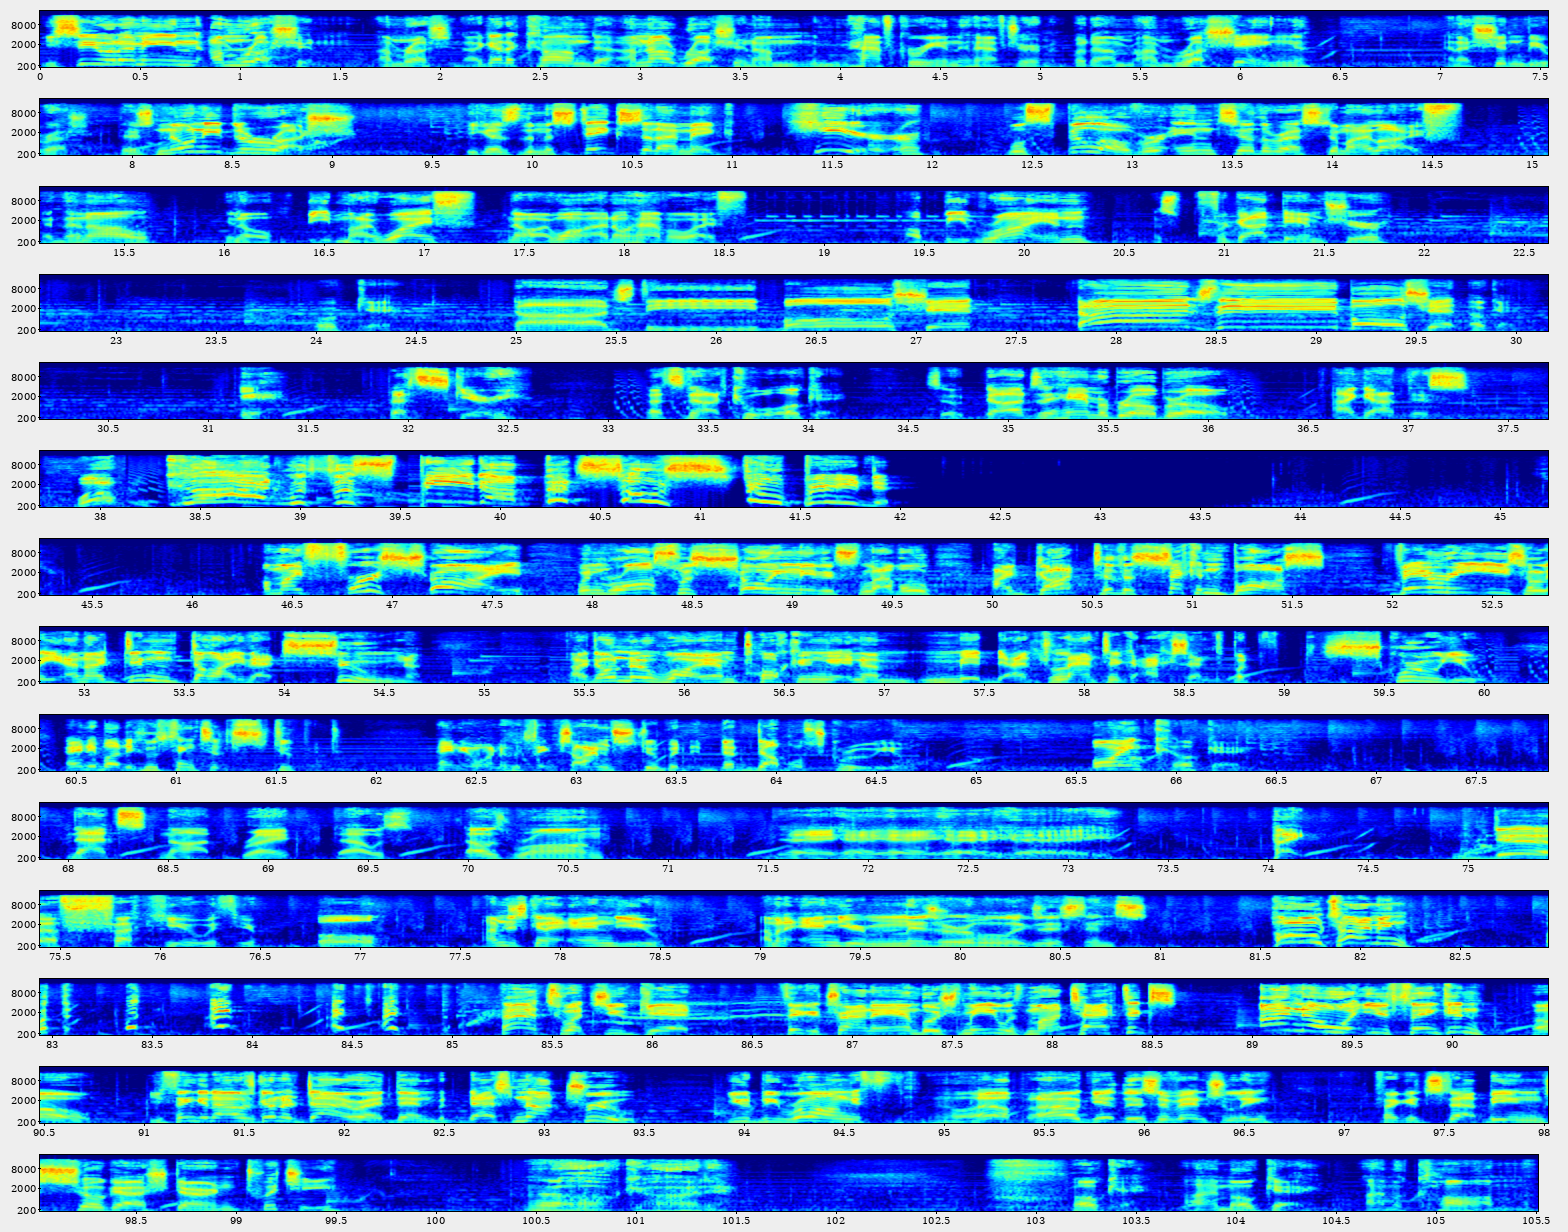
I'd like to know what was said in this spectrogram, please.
You see what I mean? I'm Russian. I'm Russian. I gotta calm down. I'm not Russian. I'm half Korean and half German, but I'm I'm rushing, and I shouldn't be rushing. There's no need to rush, because the mistakes that I make here will spill over into the rest of my life, and then I'll, you know, beat my wife. No, I won't. I don't have a wife. I'll beat Ryan. That's for goddamn sure. Okay. Dodge the bullshit. Dodge the bullshit. Okay. Yeah. That's scary. That's not cool. Okay. So dodge the hammer, bro, bro. I got this. Whoa, God, with the speed up! That's so stupid! On my first try, when Ross was showing me this level, I got to the second boss very easily, and I didn't die that soon. I don't know why I'm talking in a mid Atlantic accent, but screw you. Anybody who thinks it's stupid. Anyone who thinks I'm stupid, d- double screw you. Boink! Okay. That's not right. That was that was wrong. Hey, hey, hey, hey, hey. Hey! Duh, fuck you with your bull. I'm just gonna end you. I'm gonna end your miserable existence. Ho timing! What the what I I I That's what you get. Think you're trying to ambush me with my tactics? I know what you're thinking! Oh, you thinking I was gonna die right then, but that's not true. You'd be wrong if well, I'll get this eventually. If I could stop being so gosh darn twitchy. Oh god. Okay, I'm okay. I'm a calm.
